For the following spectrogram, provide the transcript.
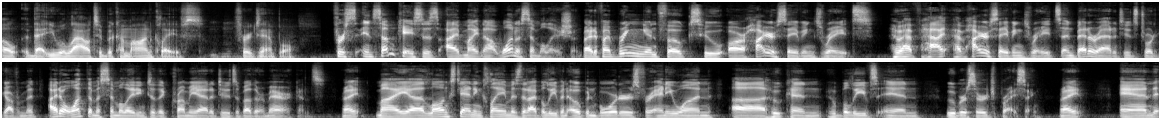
uh, that you allow to become enclaves for example for in some cases I might not want assimilation, right? If I'm bringing in folks who are higher savings rates, who have high, have higher savings rates and better attitudes toward government, I don't want them assimilating to the crummy attitudes of other Americans, right? My uh, longstanding claim is that I believe in open borders for anyone uh, who can who believes in Uber surge pricing, right? And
